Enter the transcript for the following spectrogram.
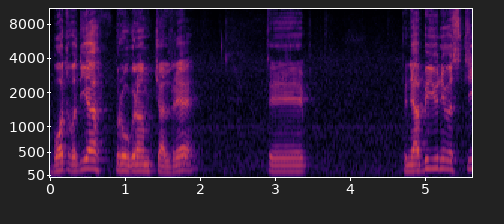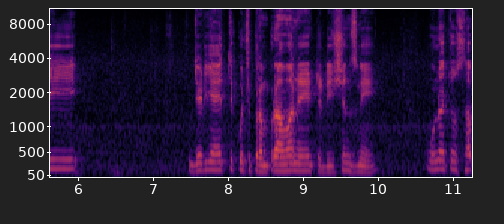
ਬਹੁਤ ਵਧੀਆ ਪ੍ਰੋਗਰਾਮ ਚੱਲ ਰਿਹਾ ਹੈ ਤੇ ਪੰਜਾਬੀ ਯੂਨੀਵਰਸਿਟੀ ਜਿਹੜੀਆਂ ਇੱਥੇ ਕੁਝ ਪਰੰਪਰਾਵਾਂ ਨੇ ਟ੍ਰੈਡੀਸ਼ਨਸ ਨੇ, ਉਹਨਾਂ ਚੋਂ ਸਭ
